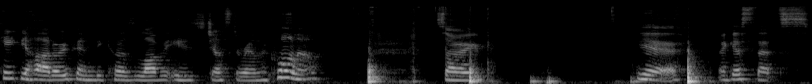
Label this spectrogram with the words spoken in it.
Keep Your Heart Open because love is just around the corner. So yeah, I guess that's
